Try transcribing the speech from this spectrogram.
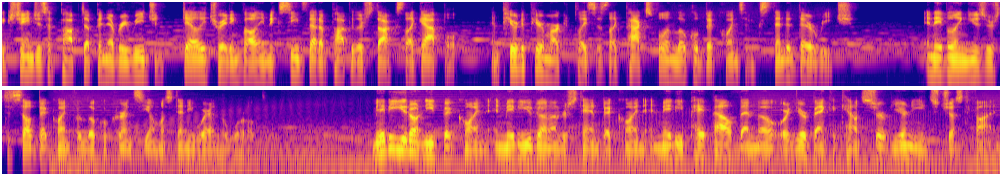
exchanges have popped up in every region. Daily trading volume exceeds that of popular stocks like Apple, and peer to peer marketplaces like Paxful and Local Bitcoins have extended their reach, enabling users to sell Bitcoin for local currency almost anywhere in the world. Maybe you don't need Bitcoin, and maybe you don't understand Bitcoin, and maybe PayPal, Venmo, or your bank account serve your needs just fine.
